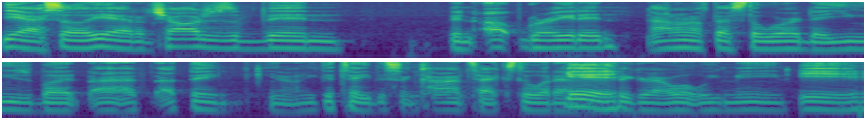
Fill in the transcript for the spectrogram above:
yeah, so yeah, the charges have been been upgraded. I don't know if that's the word they use, but I, I think you know you could take this in context or whatever, Yeah. figure out what we mean. Yeah.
